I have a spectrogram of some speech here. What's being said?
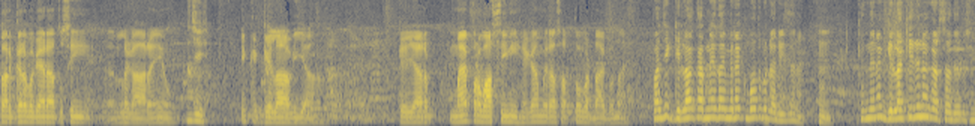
버ਗਰ ਵਗੈਰਾ ਤੁਸੀਂ ਲਗਾ ਰਹੇ ਹੋ। ਜੀ। ਇੱਕ ਗਿਲਾ ਵੀ ਆ। ਕਿ ਯਾਰ ਮੈਂ ਪ੍ਰਵਾਸੀ ਨਹੀਂ ਹੈਗਾ ਮੇਰਾ ਸਭ ਤੋਂ ਵੱਡਾ ਗੁਨਾਹ ਹੈ। ਭਾਜੀ ਗਿਲਾ ਕਰਨੇ ਦਾ ਮੇਰਾ ਇੱਕ ਬਹੁਤ ਵੱਡਾ ਰੀਜ਼ਨ ਹੈ। ਹੂੰ। ਕਹਿੰਦੇ ਨਾ ਗਿਲਾ ਕਿਹਦੇ ਨਾਲ ਕਰ ਸਕਦੇ ਹੋ ਤੁਸੀਂ?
